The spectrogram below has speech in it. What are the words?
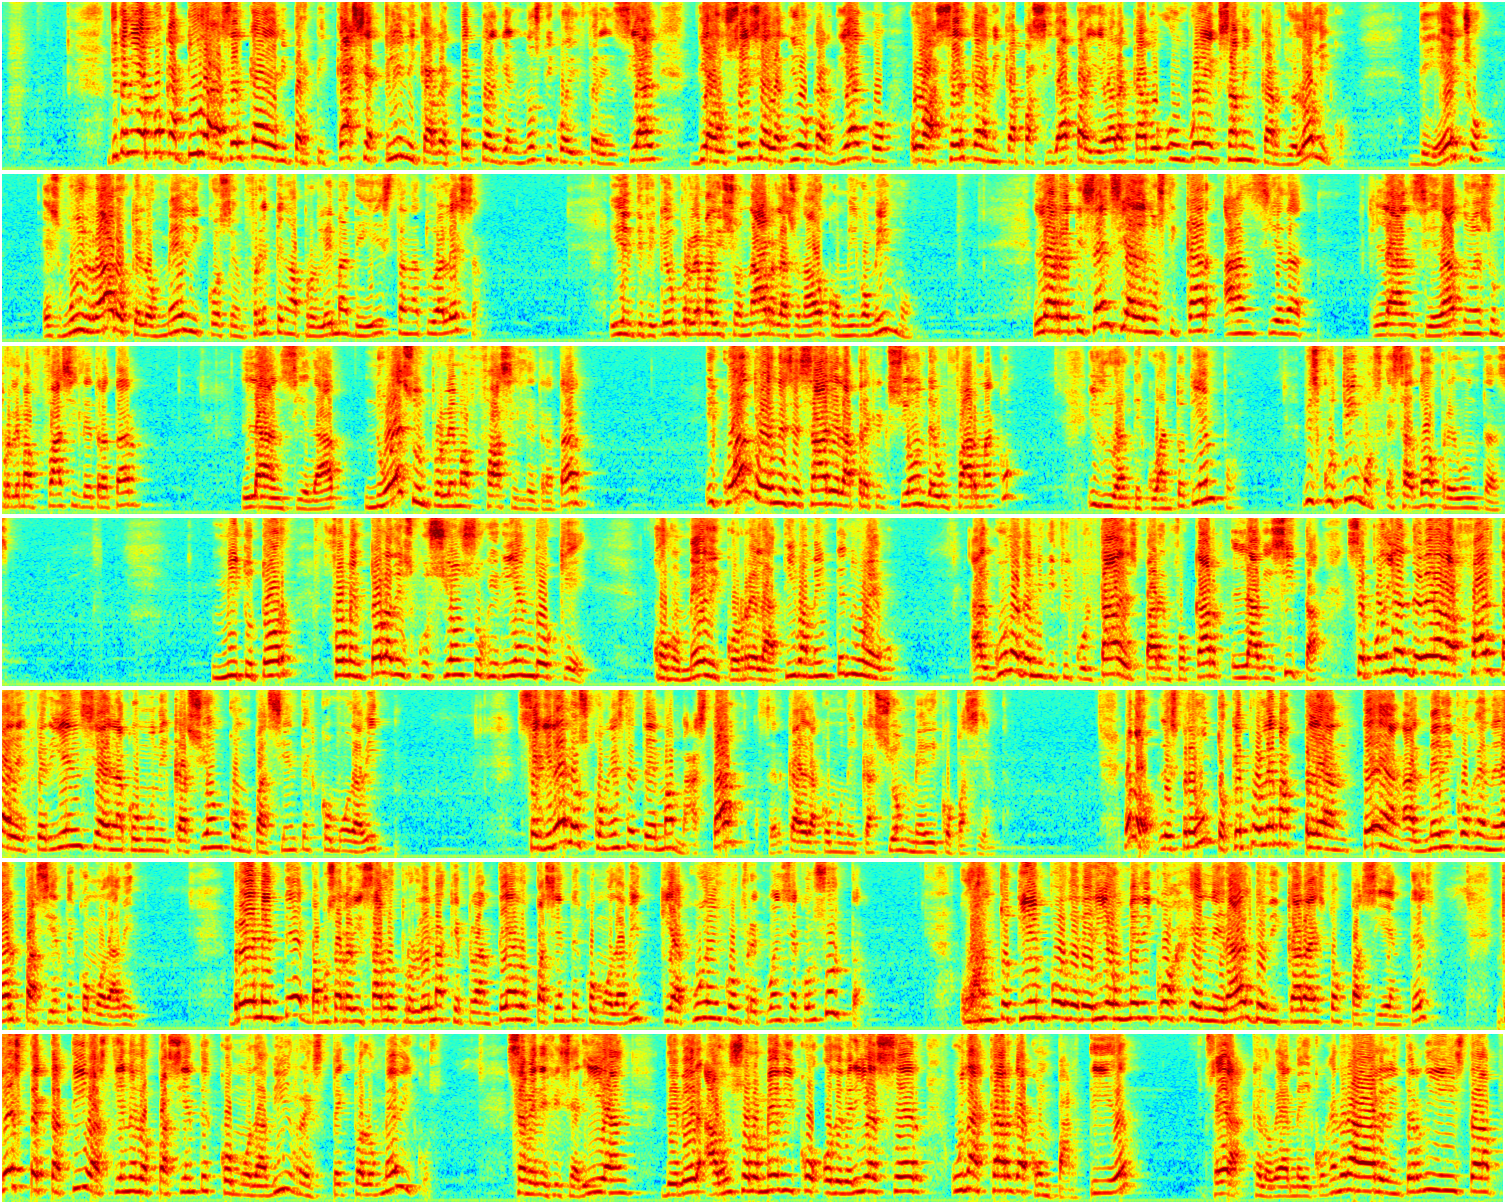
Yo tenía pocas dudas acerca de mi perspicacia clínica respecto al diagnóstico diferencial de ausencia de latido cardíaco o acerca de mi capacidad para llevar a cabo un buen examen cardiológico. De hecho, es muy raro que los médicos se enfrenten a problemas de esta naturaleza. Identifiqué un problema adicional relacionado conmigo mismo. La reticencia a diagnosticar ansiedad. La ansiedad no es un problema fácil de tratar. La ansiedad no es un problema fácil de tratar. ¿Y cuándo es necesaria la prescripción de un fármaco? ¿Y durante cuánto tiempo? Discutimos estas dos preguntas. Mi tutor fomentó la discusión sugiriendo que, como médico relativamente nuevo, algunas de mis dificultades para enfocar la visita se podían deber a la falta de experiencia en la comunicación con pacientes como David. Seguiremos con este tema más tarde acerca de la comunicación médico-paciente. Bueno, les pregunto, ¿qué problemas plantean al médico general pacientes como David? Brevemente vamos a revisar los problemas que plantean los pacientes como David que acuden con frecuencia a consulta. ¿Cuánto tiempo debería un médico general dedicar a estos pacientes? ¿Qué expectativas tienen los pacientes como David respecto a los médicos? ¿Se beneficiarían de ver a un solo médico o debería ser una carga compartida? O sea, que lo vea el médico general, el internista.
